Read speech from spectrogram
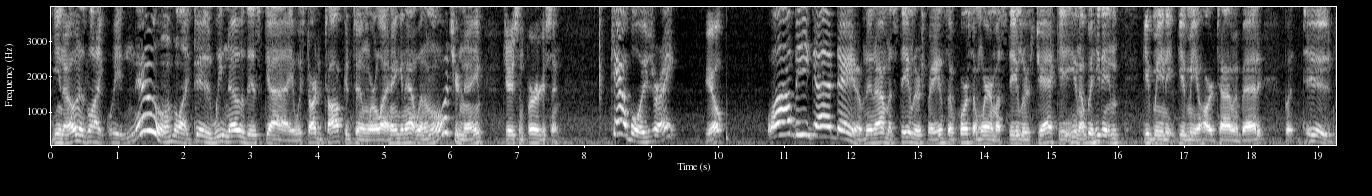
you know, it's like we knew him. Like, dude, we know this guy. And we started talking to him. We are like hanging out with him. Well, what's your name? Jason Ferguson. Cowboys, right? Yep. Well, I'll be goddamned. And I'm a Steelers fan, so of course I'm wearing my Steelers jacket, you know, but he didn't give me any, give me a hard time about it. But dude,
